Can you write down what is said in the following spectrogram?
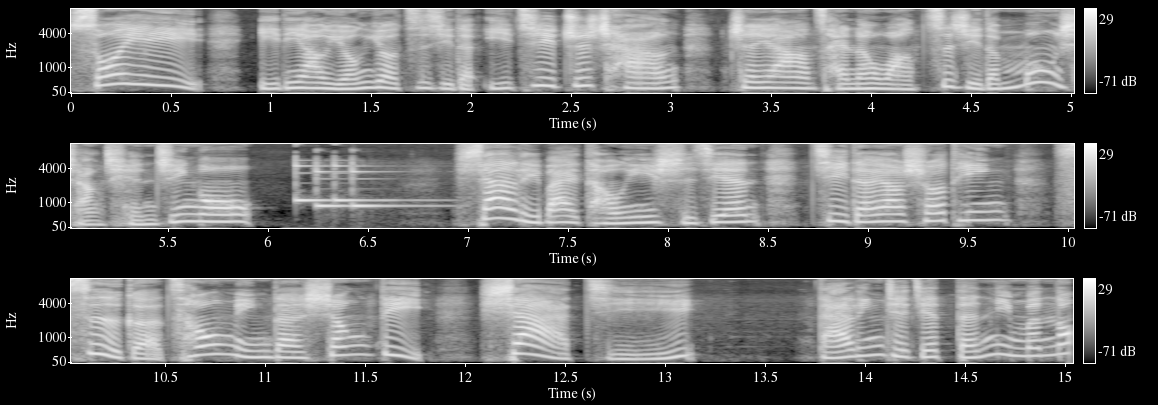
所以一定要拥有自己的一技之长，这样才能往自己的梦想前进哦。下礼拜同一时间，记得要收听《四个聪明的兄弟》下集。达伶姐姐等你们哦。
